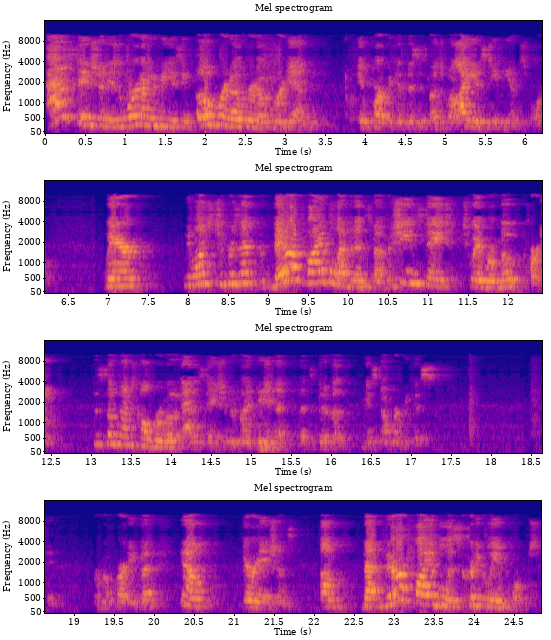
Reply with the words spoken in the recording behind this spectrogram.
Attestation is a word I'm going to be using over and over and over again, in part because this is most what I use TPMs for, where we want to present verifiable evidence about machine state to a remote party. This is sometimes called remote attestation. In my opinion, that, that's a bit of a misnomer because remote party, but you know, variations. Um, that verifiable is critically important.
